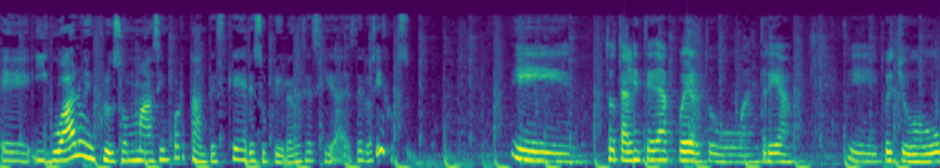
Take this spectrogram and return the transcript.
eh, igual o incluso más importantes que de suplir las necesidades de los hijos. Eh, totalmente de acuerdo, Andrea. Eh, pues yo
